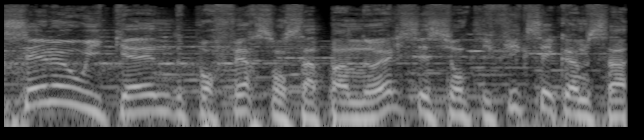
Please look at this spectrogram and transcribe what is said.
c'est le week-end pour faire son sapin de Noël. C'est scientifique, c'est comme ça.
